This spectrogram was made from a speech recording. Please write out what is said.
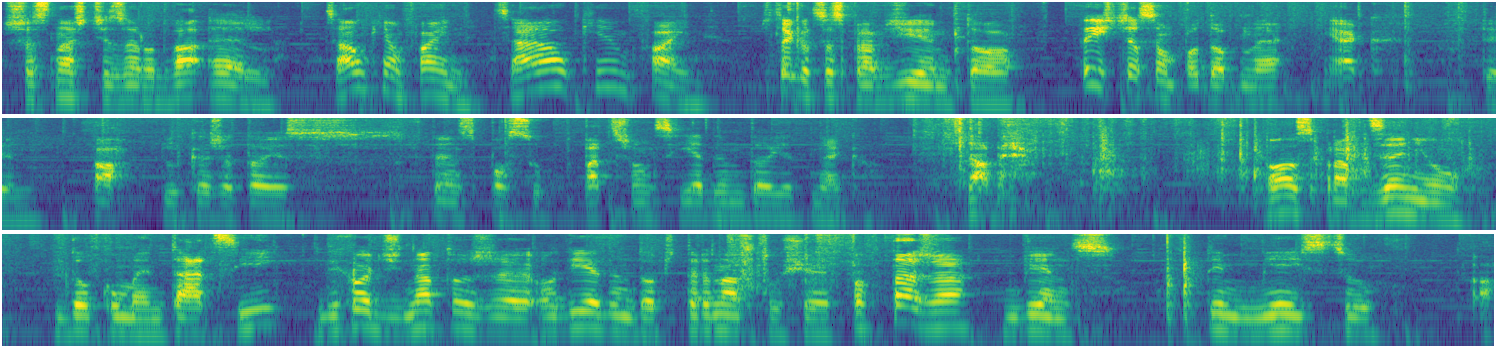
1602L. Całkiem fajny, całkiem fajny. Z tego co sprawdziłem, to wyjścia są podobne jak w tym. O, tylko że to jest w ten sposób, patrząc jeden do jednego. Dobra. Po sprawdzeniu dokumentacji wychodzi na to, że od 1 do 14 się powtarza, więc w tym miejscu o,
